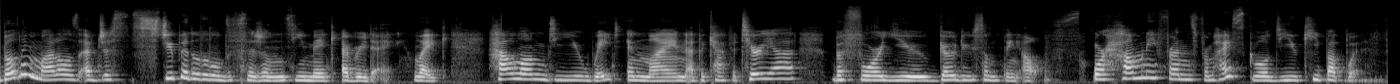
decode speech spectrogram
building models of just stupid little decisions you make every day. Like, how long do you wait in line at the cafeteria before you go do something else? Or how many friends from high school do you keep up with?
